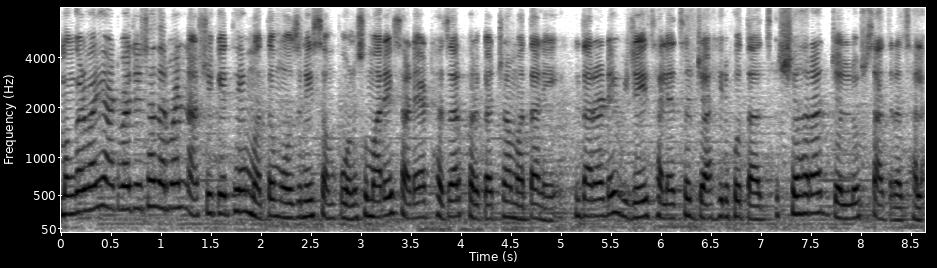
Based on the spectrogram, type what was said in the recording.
मंगळवारी आठ वाजेच्या दरम्यान नाशिक येथे मतमोजणी संपून सुमारे साडेआठ हजार फरकाच्या मताने दराडे विजयी झाल्याचं जाहीर होताच शहरात जल्लोष साजरा झाला.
